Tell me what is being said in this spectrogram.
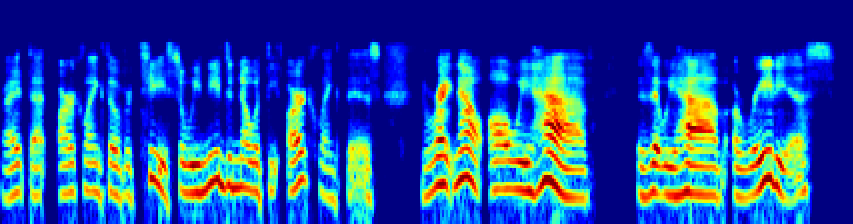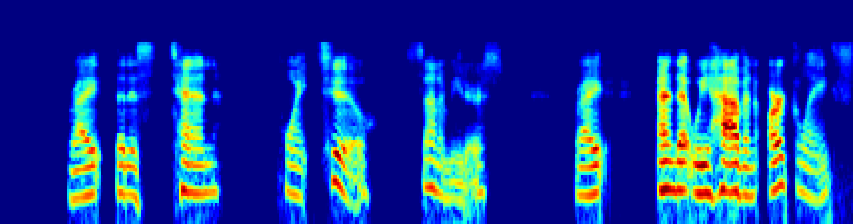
right? That arc length over t. So we need to know what the arc length is. And right now, all we have is that we have a radius, right, that is 10.2 centimeters, right? And that we have an arc length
